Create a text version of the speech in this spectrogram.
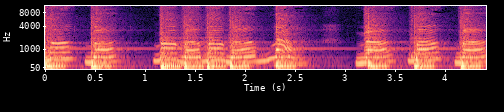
ma, ma, ma, ma, ma, ma, ma, ma, ma, ma.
